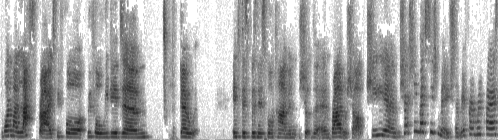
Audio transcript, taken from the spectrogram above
one of my last brides before before we did um, go into this business full time and shut the um, bridal shop, she um, she actually messaged me. She sent me a friend request,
